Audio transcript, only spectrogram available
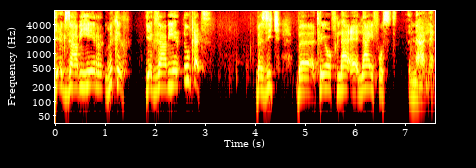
የእግዚአብሔር ምክር የእግዚአብሔር እውቀት በዚች በ tree of life ውስጥ እናያለን።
